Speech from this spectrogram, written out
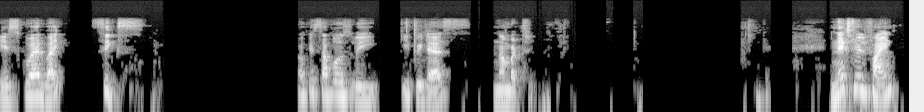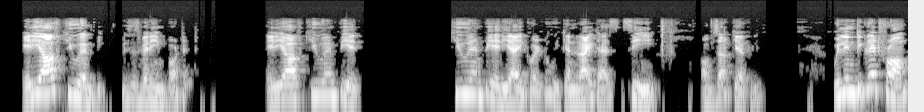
a square by 6 okay suppose we keep it as number 3 okay. Next we'll find area of QMP this is very important. Area of QMP QMP area equal to we can write as C. Observe carefully will integrate from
